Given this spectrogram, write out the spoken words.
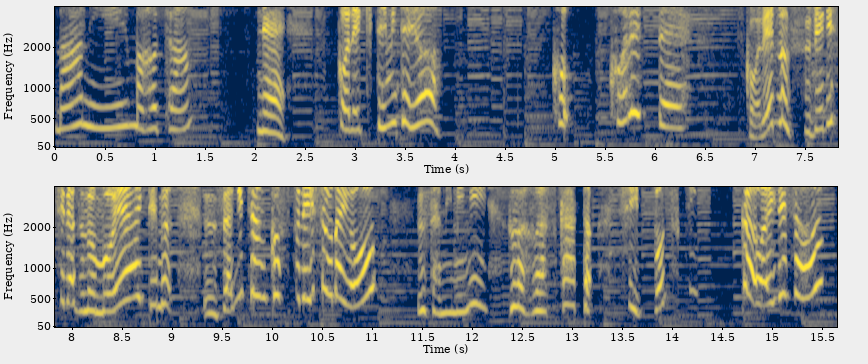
なにまほちゃん？ねえこれ着てみてよ。ここれって？これぞ滑り知らずの萌えアイテム。うさぎちゃんコスプレ衣装だよ。うさ耳にふわふわスカート尻尾付き。かわいいでしょ？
